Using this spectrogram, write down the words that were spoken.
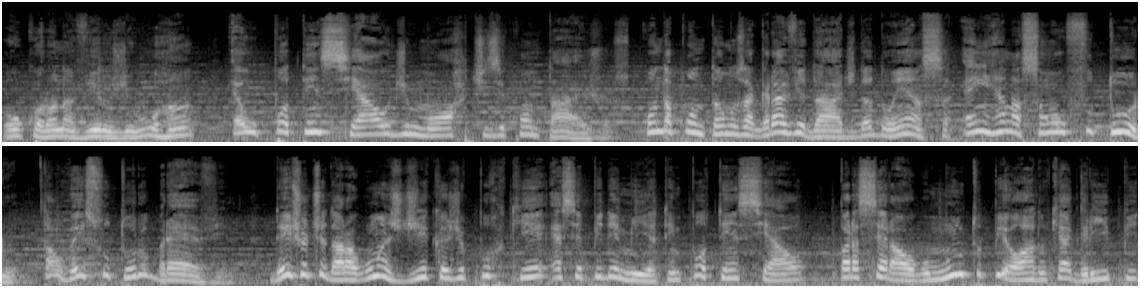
ou coronavírus de Wuhan, é o potencial de mortes e contágios. Quando apontamos a gravidade da doença, é em relação ao futuro, talvez futuro breve. Deixa eu te dar algumas dicas de por que essa epidemia tem potencial para ser algo muito pior do que a gripe,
